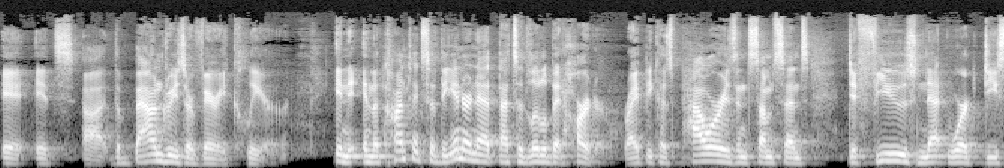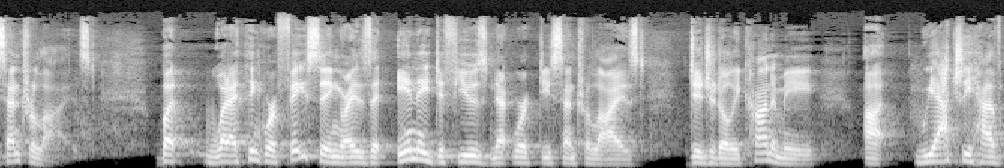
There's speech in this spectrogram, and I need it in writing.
it, it's, uh, the boundaries are very clear. In, in the context of the internet, that's a little bit harder, right? Because power is in some sense diffused, network, decentralized. But what I think we're facing, right, is that in a diffused, network, decentralized digital economy, uh, we actually have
